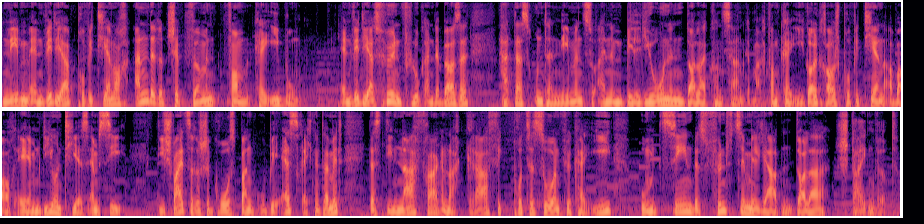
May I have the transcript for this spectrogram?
Neben Nvidia profitieren noch andere Chipfirmen vom KI-Boom. Nvidias Höhenflug an der Börse hat das Unternehmen zu einem Billionen-Dollar-Konzern gemacht. Vom KI-Goldrausch profitieren aber auch AMD und TSMC. Die schweizerische Großbank UBS rechnet damit, dass die Nachfrage nach Grafikprozessoren für KI um 10 bis 15 Milliarden Dollar steigen wird.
